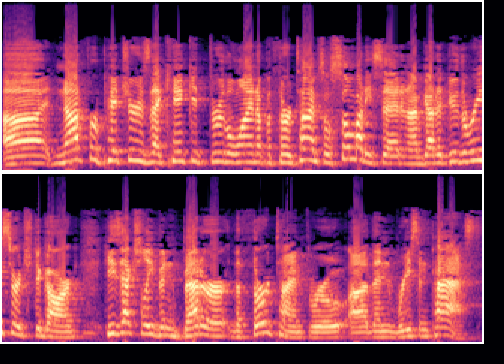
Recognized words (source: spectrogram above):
Uh, not for pitchers that can't get through the lineup a third time. So somebody said, and I've got to do the research to guard, he's actually been better the third time through uh, than recent past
